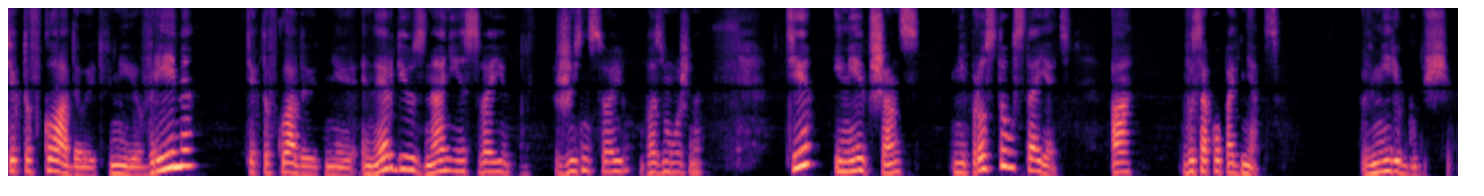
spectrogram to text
те, кто вкладывает в нее время, те, кто вкладывает в нее энергию, знания свои, жизнь свою, возможно, те имеют шанс не просто устоять, а высоко подняться в мире будущего.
